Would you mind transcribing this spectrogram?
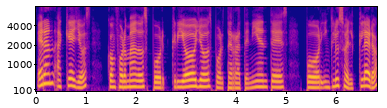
eran aquellos conformados por criollos, por terratenientes, por incluso el clero,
